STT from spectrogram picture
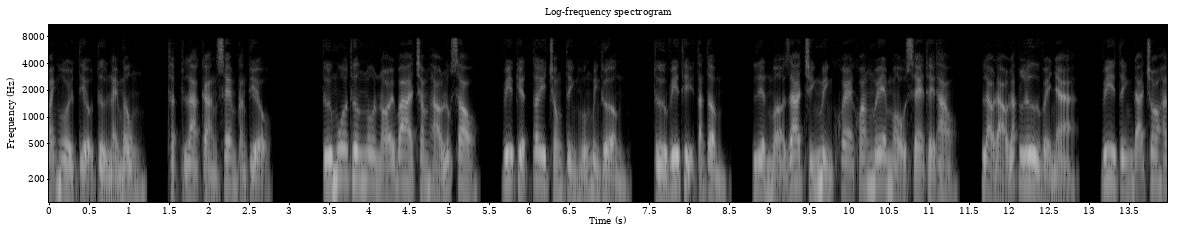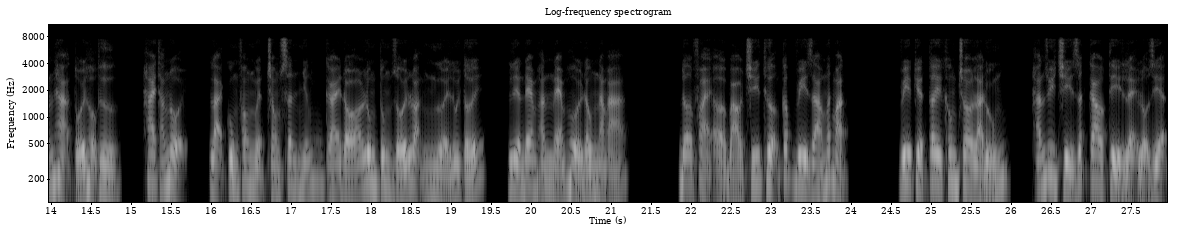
Mạnh hồi tiểu tử này mông, thật là càng xem càng tiểu. Từ mua thương nô nói 300 hào lúc sau, vi kiệt tây trong tình huống bình thường, từ vi thị tan tầm, liền mở ra chính mình khoe khoang mê màu xe thể thao, lảo đảo lắc lư về nhà, vi tính đã cho hắn hạ tối hậu thư, hai tháng nội, lại cùng phong nguyệt trong sân những cái đó lung tung rối loạn người lui tới, liền đem hắn ném hồi Đông Nam Á. Đỡ phải ở báo chí thượng cấp vi ra mất mặt. Vi kiệt tây không cho là đúng, hắn duy trì rất cao tỷ lệ lộ diện,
